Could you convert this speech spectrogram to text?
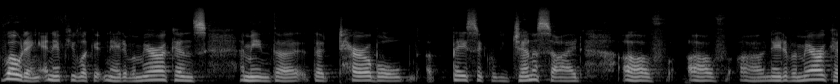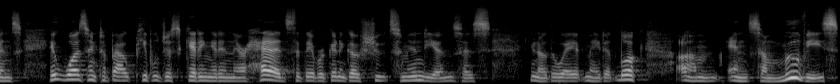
voting. And if you look at Native Americans, I mean, the, the terrible, uh, basically genocide of, of uh, Native Americans, it wasn't about people just getting it in their heads that they were going to go shoot some Indians, as you know, the way it made it look um, in some movies.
